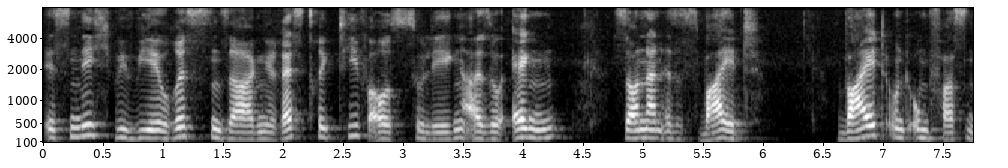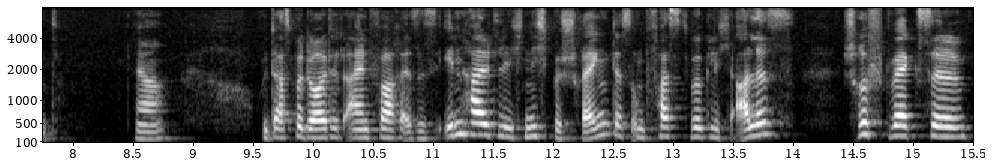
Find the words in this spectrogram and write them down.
ist nicht, wie wir Juristen sagen, restriktiv auszulegen, also eng, sondern es ist weit, weit und umfassend. Ja. Und das bedeutet einfach, es ist inhaltlich nicht beschränkt, es umfasst wirklich alles, Schriftwechsel,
